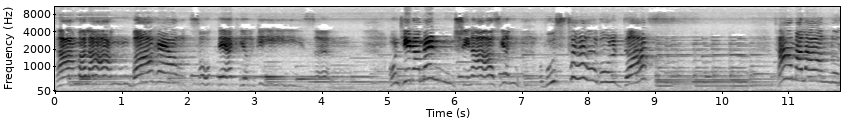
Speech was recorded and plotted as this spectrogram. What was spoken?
Tamerlan war Herzog der Kirgisen Und jeder Mensch in Asien wusste wohl das. Tamerlan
